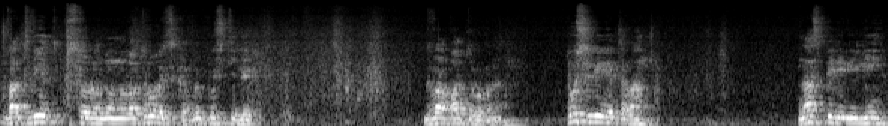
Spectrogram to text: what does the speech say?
в ответ в сторону Новотроицка выпустили два патрона. После этого нас перевели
